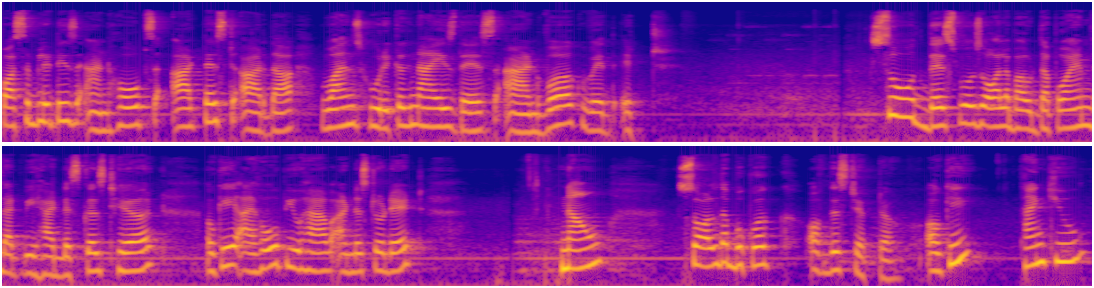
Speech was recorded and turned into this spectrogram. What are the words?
Possibilities and hopes. Artists are the ones who recognize this and work with it so, this was all about the poem that we had discussed here. Okay, I hope you have understood it. Now, solve the bookwork of this chapter. Okay, thank you.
